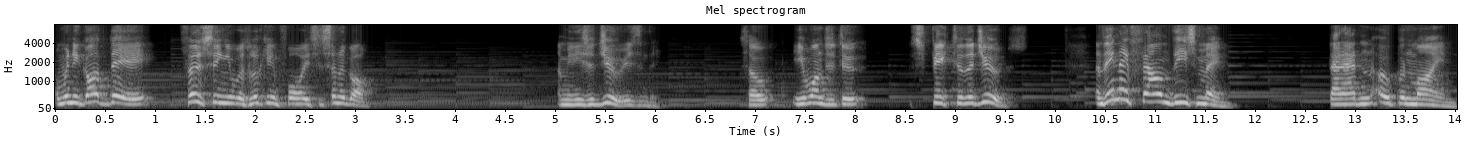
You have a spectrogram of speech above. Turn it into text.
And when he got there, first thing he was looking for is a synagogue. I mean, he's a Jew, isn't he? So he wanted to speak to the Jews. And then they found these men that had an open mind.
